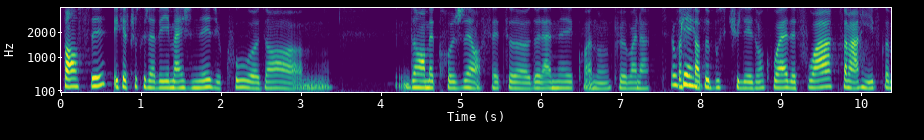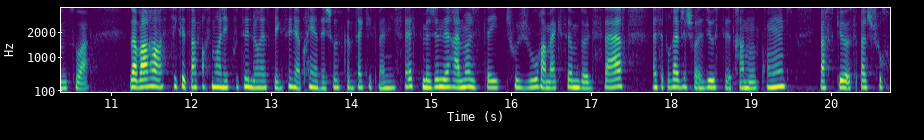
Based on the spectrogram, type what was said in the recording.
pensé et quelque chose que j'avais imaginé, du coup, euh, dans, dans mes projets, en fait, de l'année, quoi. Donc, voilà. Ça, c'est un peu bousculé. Donc, ouais, des fois, ça m'arrive, comme toi d'avoir un cycle et de pas forcément l'écouter, de le respecter. Et après, il y a des choses comme ça qui se manifestent. Mais généralement, j'essaye toujours un maximum de le faire. C'est pour ça que j'ai choisi aussi d'être à mon compte, parce que c'est pas toujours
